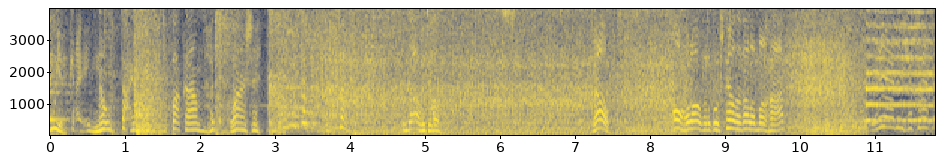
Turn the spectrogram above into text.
Moet je kijken, in no time ze die pak aan. Het waar ze. Zo, in de auto. Nou, ongelooflijk hoe snel dat allemaal gaat. Ja, die vertrekt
